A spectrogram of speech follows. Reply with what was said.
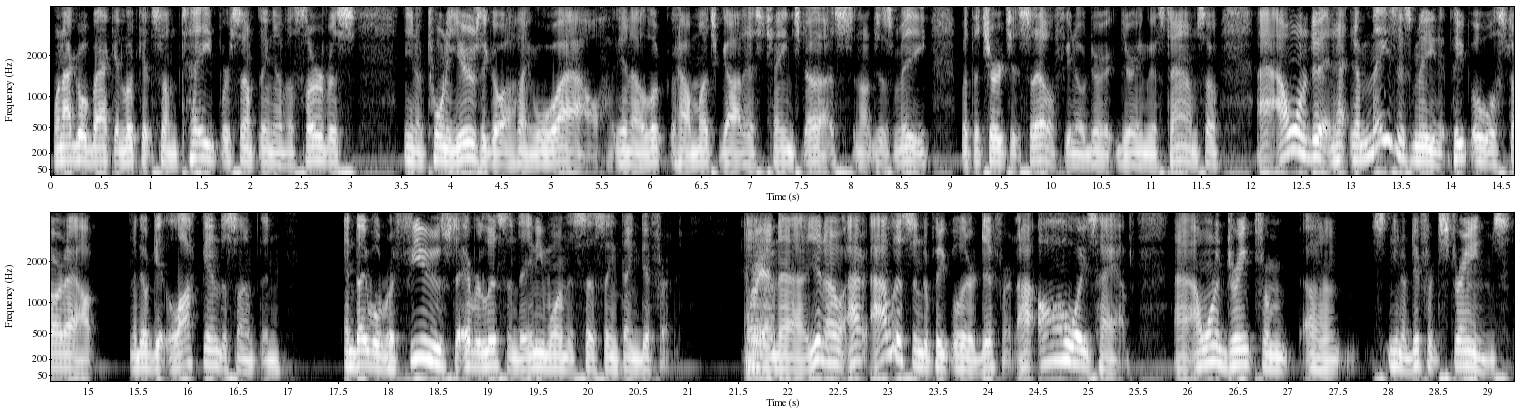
when I go back and look at some tape or something of a service, you know, 20 years ago, I think, wow, you know, look how much God has changed us, not just me, but the church itself, you know, dur- during this time. So I, I want to do it. And it amazes me that people will start out and they'll get locked into something and they will refuse to ever listen to anyone that says anything different. Oh, yeah. And, uh, you know, I, I listen to people that are different. I always have. I, I want to drink from, uh, you know, different streams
